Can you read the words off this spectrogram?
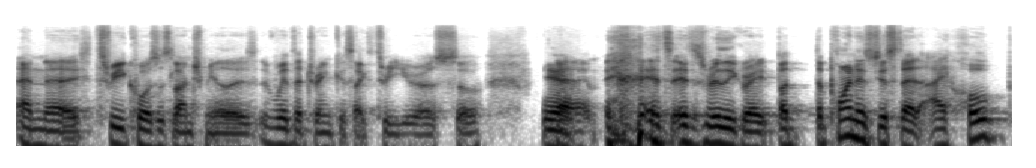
and uh, three courses lunch meal is, with a drink is like three euros. So Yeah, Um, it's it's really great. But the point is just that I hope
